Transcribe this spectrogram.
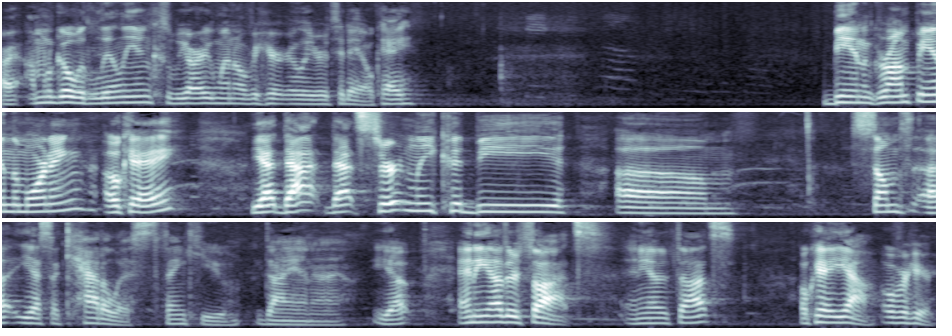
All right, I'm going to go with Lillian cuz we already went over here earlier today, okay? Being grumpy in the morning, okay? Yeah, that that certainly could be um, some, uh, yes, a catalyst. Thank you, Diana. Yep. Any other thoughts? Any other thoughts? Okay, yeah, over here.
